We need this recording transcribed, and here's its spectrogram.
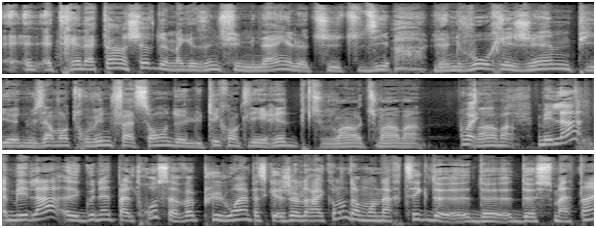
être rédacteur en chef d'un magazine féminin. Là, tu, tu dis Ah, le nouveau régime, puis euh, nous avons trouvé une façon de lutter contre les rides, puis tu vas, en- tu vas en vendre. Vendre. Mais là, mais là, euh, Gwyneth Paltrow, ça va plus loin parce que je le raconte dans mon article de, de, de ce matin.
